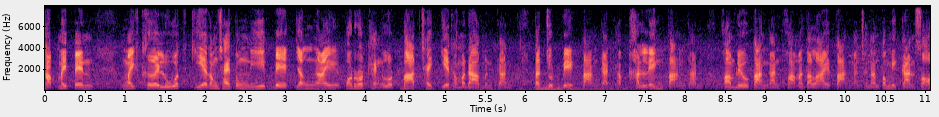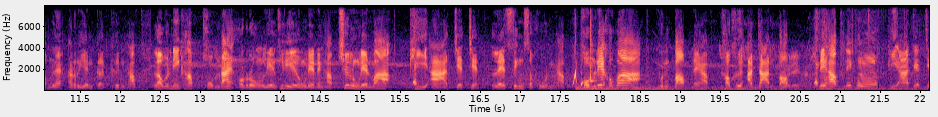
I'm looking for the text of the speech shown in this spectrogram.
ขับไม่เป็น ไม่เคยรู้ว่าเกียร์ต้องใช้ตรงนี้เบรกยังไง เพราะรถแข่งรถบ้านใช้เกียร์ธรรมดาเหมือนกัน แต่จุดเบรกต่างกันครับคันเร่งต่างกัน ความเร็วต่างกันความอันตรายต่างกัน ฉะนั้นต้องมีการซ้อมและเรียนเกิดขึ้นครับ แล้ววันนี้ครับผมได้โรงเรียนที่ดีโรงเรียนหนึงครับ ชื่อโรงเรียนว่า PR77 Racing School ครับ ผมเรียกเขาว่าคุณต๊อปนะครับเขาคืออาจารย์ต๊อปนี่ครับนี่คือ PR77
